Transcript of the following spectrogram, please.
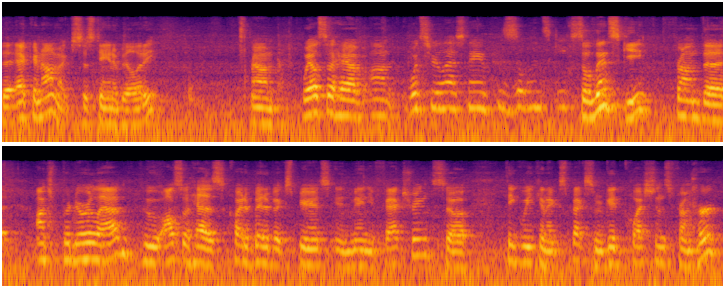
the economic sustainability. Um, we also have on, what's your last name? Zelinsky. Zelinsky from the Entrepreneur Lab, who also has quite a bit of experience in manufacturing. So I think we can expect some good questions from her.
